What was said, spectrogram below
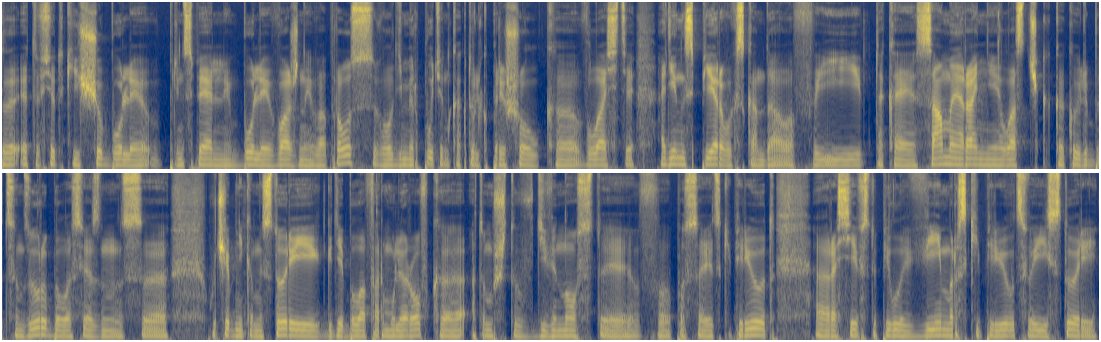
это все-таки еще более принципиальный, более важный вопрос. Владимир Путин, как только пришел к власти, один из первых скандалов и такая самая ранняя ласточка какой-либо цензуры была связана с учебником истории, где была формулировка о том, что в 90-е, в постсоветский период, Россия вступила в веймарский период своей истории.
